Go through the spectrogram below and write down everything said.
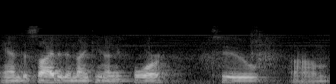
and decided in 1994 to um,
